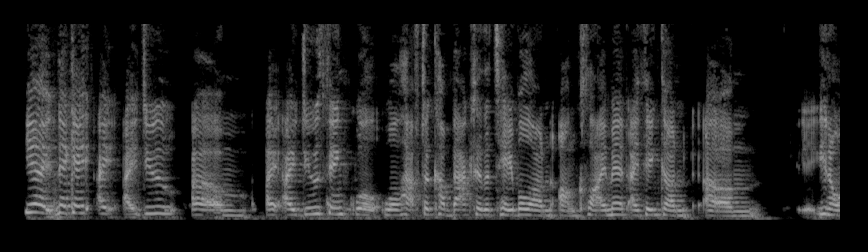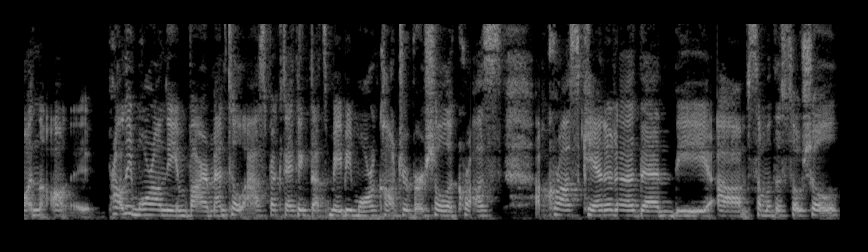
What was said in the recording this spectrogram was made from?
Yeah, Nick, I, I, I do um, I, I, do think we'll we'll have to come back to the table on on climate. I think on um, you know on, on, probably more on the environmental aspect. I think that's maybe more controversial across across Canada than the um, some of the social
